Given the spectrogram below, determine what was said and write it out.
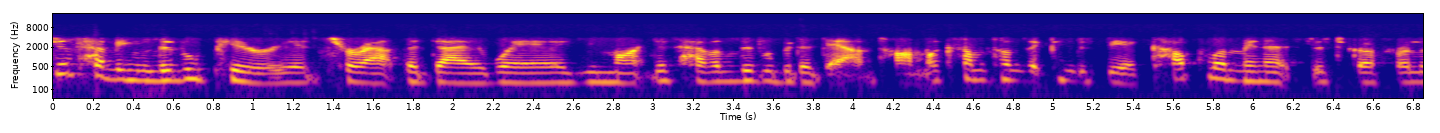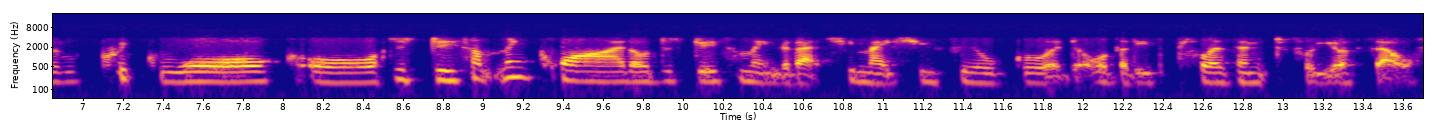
Just having little periods throughout the day where you might just have a little bit of downtime. Like sometimes it can just be a couple of minutes just to go for a little quick walk or just do something quiet or just do something that actually makes you feel good or that is pleasant for yourself.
